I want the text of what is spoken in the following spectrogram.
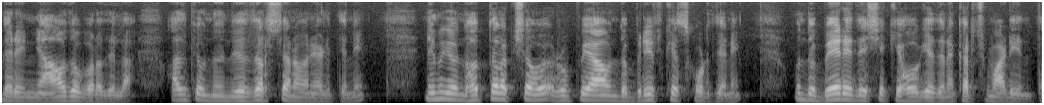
ಬೇರೆ ಇನ್ಯಾವುದೂ ಬರೋದಿಲ್ಲ. ಅದಕ್ಕೆ ಒಂದು ನಿದರ್ಶನವನ್ನು ಹೇಳ್ತೀನಿ. ನಿಮಗೆ ಒಂದು ಹತ್ತು ಲಕ್ಷ ರೂಪಾಯಿ ಒಂದು ಬ್ರೀಫ್ ಕೇಸ್ ಕೊಡ್ತೀನಿ. ಒಂದು ಬೇರೆ ದೇಶಕ್ಕೆ ಹೋಗಿ ಅದನ್ನು ಖರ್ಚು ಮಾಡಿ ಅಂತ.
